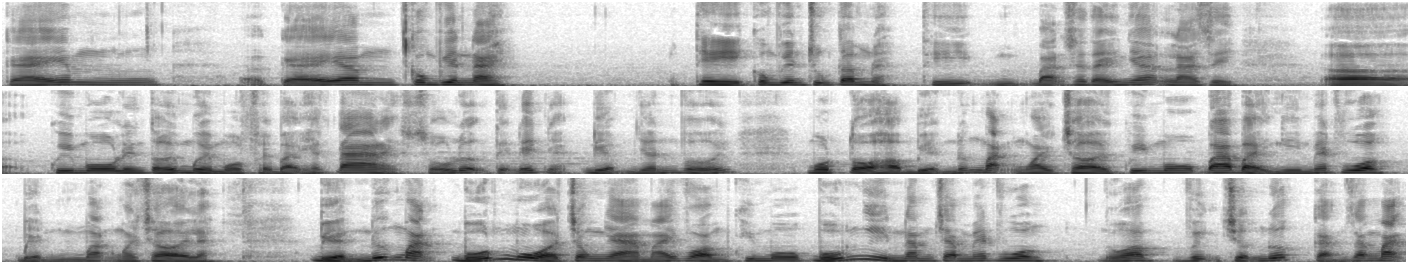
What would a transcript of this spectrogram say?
cái cái, cái um, công viên này thì công viên trung tâm này thì bạn sẽ thấy nhá là gì uh, quy mô lên tới 11,7 hecta này, số lượng tiện ích này, điểm nhấn với một tổ hợp biển nước mặn ngoài trời quy mô 37.000 m2, biển mặn ngoài trời này. Biển nước mặn 4 mùa trong nhà mái vòm quy mô 4.500 m2, đúng không? Vịnh trượt nước cảm giác mạnh.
